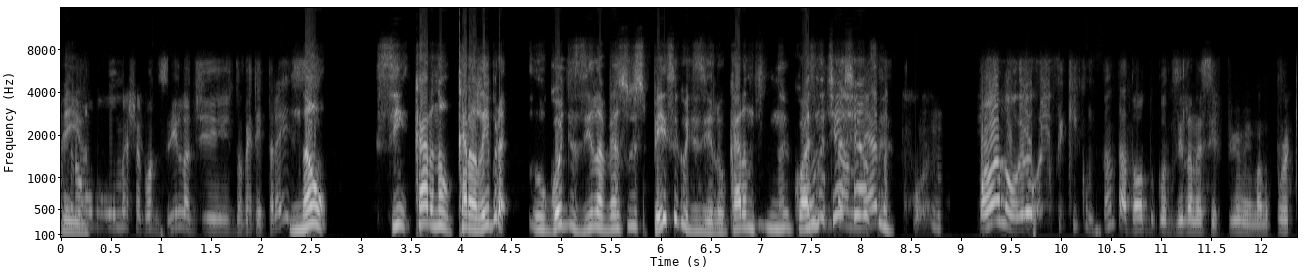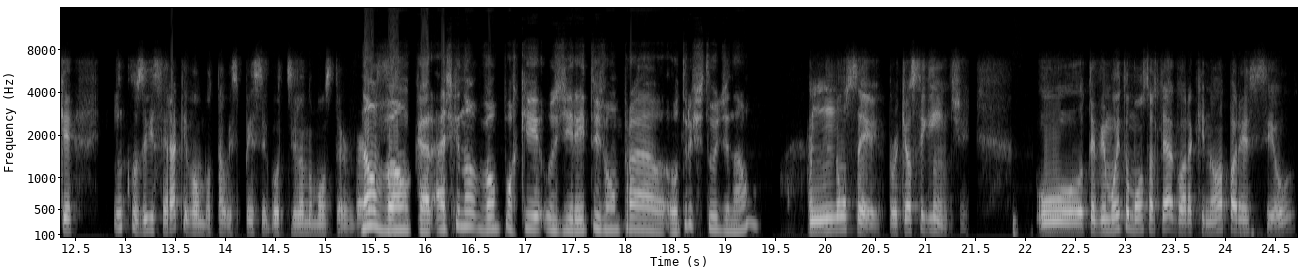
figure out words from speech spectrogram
feio. o Mechagodzilla de 93? Não, sim, cara, não, cara, lembra o Godzilla versus Space Godzilla? O cara não- quase não tinha Puta chance. merda. Mano, eu, eu fiquei com tanta dó do Godzilla nesse filme, mano, porque, inclusive, será que vão botar o Space Godzilla no Monsterverse? Não vão, cara. Acho que não vão porque os direitos vão pra outro estúdio, não? Não sei, porque é o seguinte, o, teve muito monstro até agora que não apareceu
